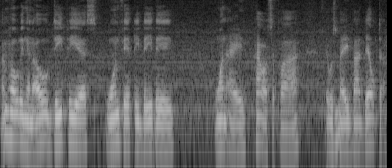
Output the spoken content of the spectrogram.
I'm holding an old DPS 150BB 1A power supply that was made by Delta.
